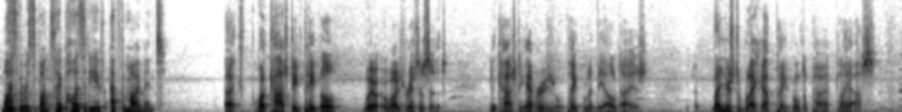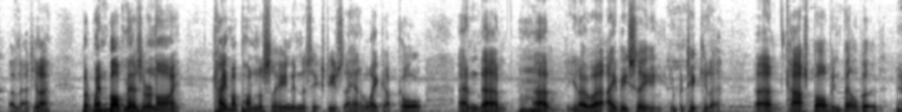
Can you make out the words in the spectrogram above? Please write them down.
why is the response so positive at the moment? Uh, well, casting people were always reticent in casting Aboriginal people in the old days. They used to black up people to play, play us and that, you know. But when Bob Maza and I came upon the scene in the 60s, they had a wake up call. And, um, uh, you know, uh, ABC in particular um, cast Bob in Bellbird Yeah.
